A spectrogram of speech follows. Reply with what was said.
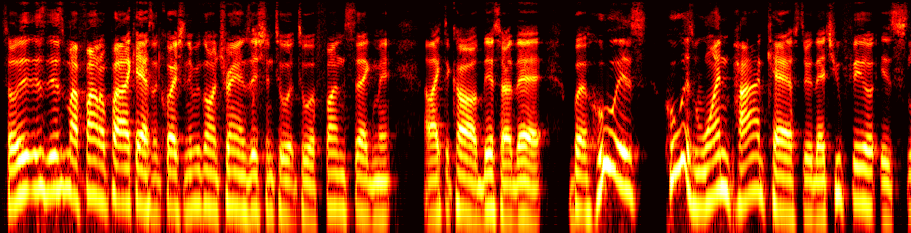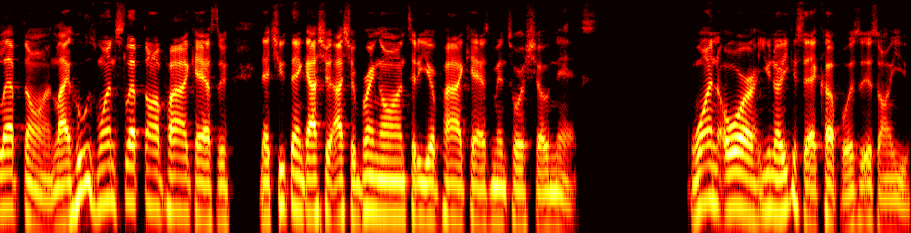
So this, this is my final podcasting question. Then we're going to transition to it to a fun segment. I like to call this or that. But who is who is one podcaster that you feel is slept on? Like who's one slept on podcaster that you think I should I should bring on to the, your podcast mentor show next? One or you know you can say a couple. It's, it's on you.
